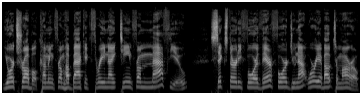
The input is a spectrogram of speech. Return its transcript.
your trouble coming from Habakkuk 3:19 from Matthew 6:34 Therefore do not worry about tomorrow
